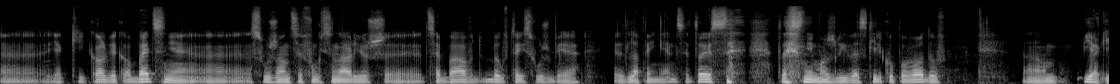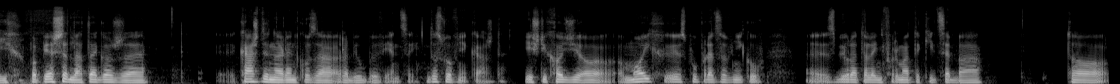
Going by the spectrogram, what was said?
e, jakikolwiek obecnie służący funkcjonariusz CBA był w tej służbie dla pieniędzy. To jest, to jest niemożliwe z kilku powodów. Um, Jakich? Po pierwsze, dlatego, że każdy na rynku zarobiłby więcej. Dosłownie każdy. Jeśli chodzi o, o moich współpracowników z biura teleinformatyki CBA, to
